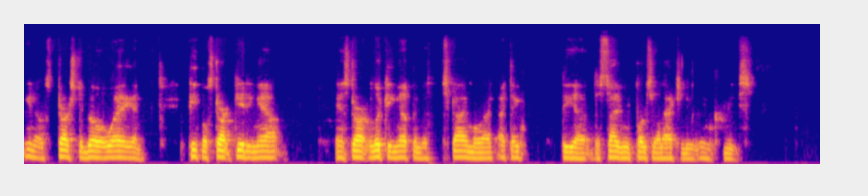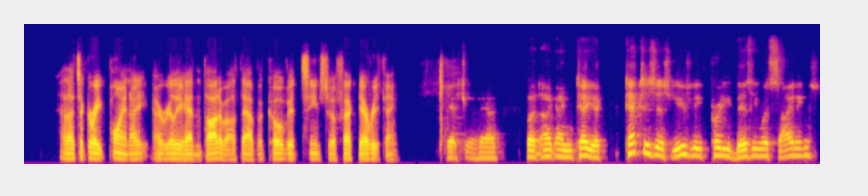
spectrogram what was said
you know, starts to go away and people start getting out and start looking up in the sky more, I, I think the uh, the sighting reports will actually increase. that's a great point. I, I really hadn't thought about that, but COVID seems to affect everything. Yes, you have. But I, I can tell you, Texas is usually pretty busy with sightings.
